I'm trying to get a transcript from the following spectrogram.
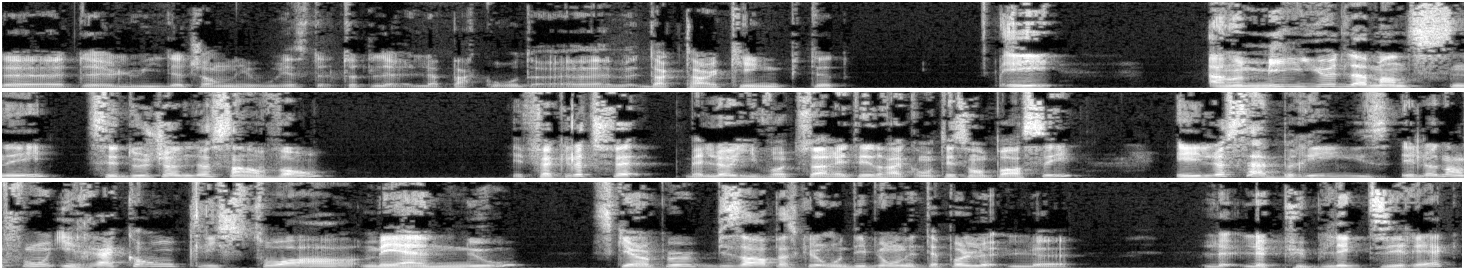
de, lui, de John Lewis, de tout le, parcours de euh, Dr. King puis tout. Et en milieu de la bande dessinée, ces deux jeunes-là s'en vont. Et fait que là tu fais, ben là il va-tu arrêter de raconter son passé? Et là ça brise. Et là dans le fond il raconte l'histoire mais à nous, ce qui est un peu bizarre parce qu'au début on n'était pas le, public direct.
